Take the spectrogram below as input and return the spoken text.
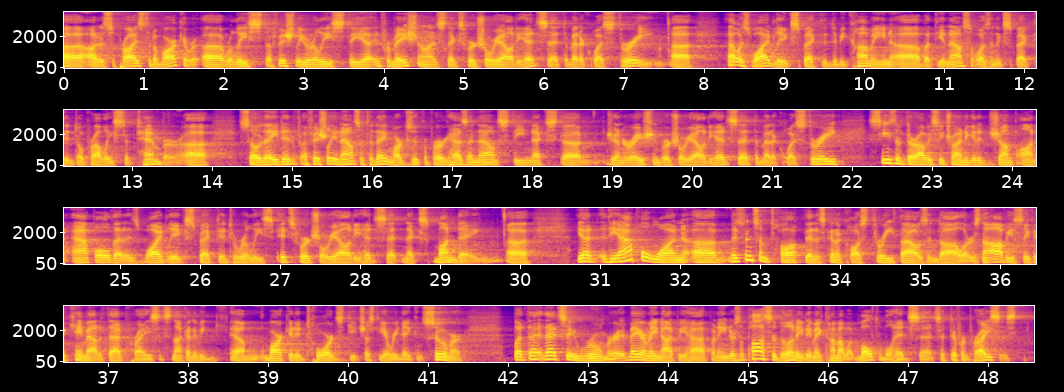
uh, on a surprise to the market, uh, released officially released the uh, information on its next virtual reality headset, the Meta Quest 3. Uh, that was widely expected to be coming, but the announcement wasn't expected until probably September. So they did officially announce it today. Mark Zuckerberg has announced the next generation virtual reality headset, the Meta Quest 3 seems that they're obviously trying to get a jump on Apple that is widely expected to release its virtual reality headset next Monday. Uh, yeah, the Apple one, um, there's been some talk that it's going to cost $3,000. Now, obviously, if it came out at that price, it's not going to be um, marketed towards the, just the everyday consumer. But that, that's a rumor. It may or may not be happening. There's a possibility they may come out with multiple headsets at different prices.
